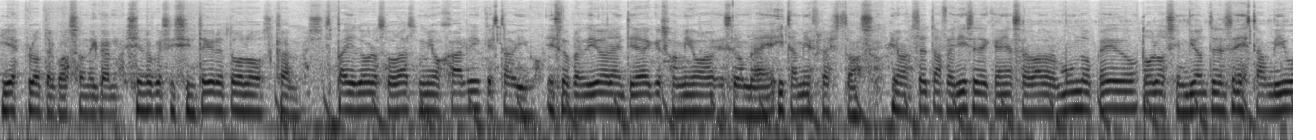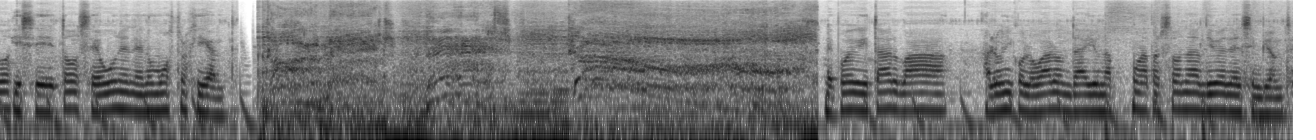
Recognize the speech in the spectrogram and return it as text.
y explota el corazón de Carnage, siendo que se integre todos los Carnage. Spider logra salvar a su amigo Harry que está vivo y sorprendido de la entidad de que su amigo es el hombre y también Flash Thompson. Y bueno, están felices de que hayan salvado el mundo, pero todos los simbiontes están vivos y si todos se unen en un monstruo gigante. Después de gritar va al único lugar donde hay una, persona libre del simbionte.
